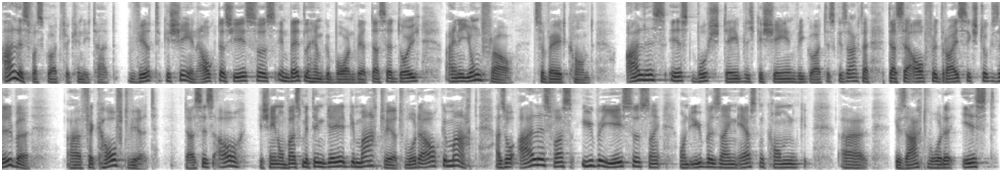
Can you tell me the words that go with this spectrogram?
Alles, was Gott verkündigt hat, wird geschehen. Auch, dass Jesus in Bethlehem geboren wird, dass er durch eine Jungfrau zur Welt kommt. Alles ist buchstäblich geschehen, wie Gott es gesagt hat. Dass er auch für 30 Stück Silber äh, verkauft wird. Das ist auch geschehen. Und was mit dem Geld gemacht wird, wurde auch gemacht. Also alles, was über Jesus und über seinen ersten Kommen äh, gesagt wurde, ist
